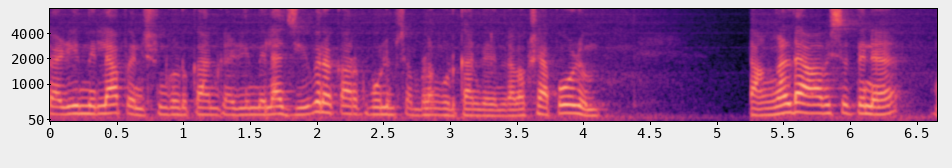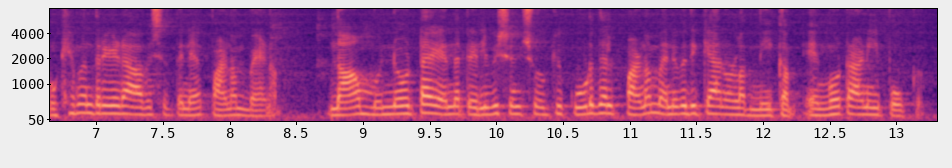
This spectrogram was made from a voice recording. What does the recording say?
കഴിയുന്നില്ല പെൻഷൻ കൊടുക്കാൻ കഴിയുന്നില്ല ജീവനക്കാർക്ക് പോലും ശമ്പളം കൊടുക്കാൻ കഴിയുന്നില്ല. പക്ഷെ അപ്പോഴും തങ്ങളുടെ ആവശ്യത്തിന് മുഖ്യമന്ത്രിയുടെ ആവശ്യത്തിന് പണം വേണം. നാം മുന്നോട്ട് എന്ന ടെലിവിഷൻ ഷോയ്ക്ക് കൂടുതൽ പണം അനുവദിക്കാനുള്ള നീക്കം. എങ്ങോട്ടാണ് ഈ പോക്ക്?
